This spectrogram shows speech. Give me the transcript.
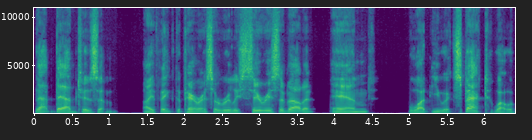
that baptism, I think the parents are really serious about it. And what you expect, what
